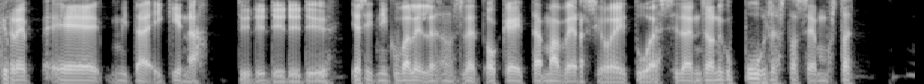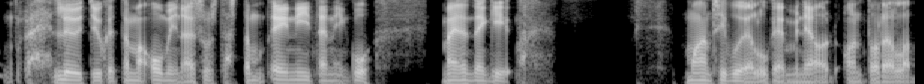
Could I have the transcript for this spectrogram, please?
grep e, mitä ikinä, dydydydydy. ja sitten niin välillä se on silleen, että okei, tämä versio ei tue sitä, niin se on niin kuin puhdasta semmoista, löytyykö tämä ominaisuus tästä, mutta ei niitä niin kuin mä en jotenkin, maan sivujen lukeminen on, on todella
